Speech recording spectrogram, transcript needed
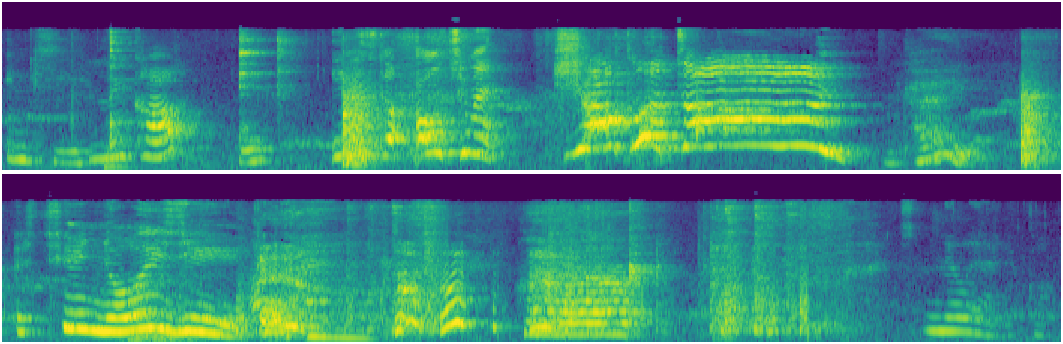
Thank you. Luca, it's the ultimate chocolate time! Okay. It's too noisy. it's nearly 8 o'clock.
